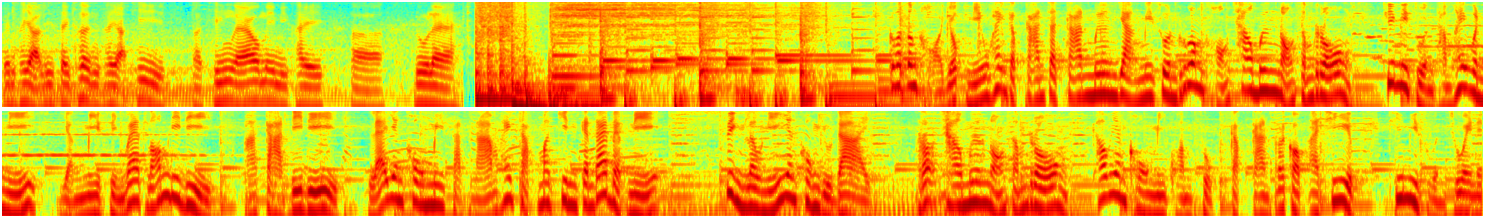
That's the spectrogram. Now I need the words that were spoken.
เป็นขยะรีไซเคิลขยะที่ทิ้งแล้วไม่มีใครดูแล ก็ต้องขอยกนิ้วให้กับการจัดการเมืองอย่างมีส่วนร่วมของชาวเมืองหนองสำโรง ที่มีส่วนทำให้วันนี้ยังมีสิ่งแวดล้อมดีๆ อากาศดีๆ และยังคงมีสัตว์น้ำให้จับมากินกันได้แบบนี้ สิ่งเหล่านี้ยังคงอยู่ได้ เพราะชาวเมืองหนองสำโรง เขายังคงมีความสุขกับการประกอบอาชีพ ที่มีส่วนช่วยใน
